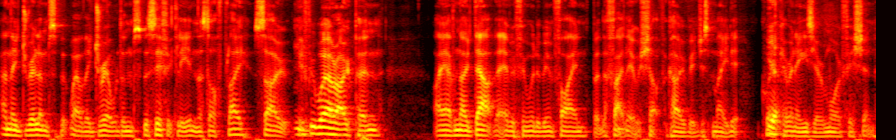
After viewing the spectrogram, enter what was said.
and they drill them. Spe- well, they drilled them specifically in the soft play. So if we were open, I have no doubt that everything would have been fine. But the fact that it was shut for COVID just made it quicker and easier and more efficient.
